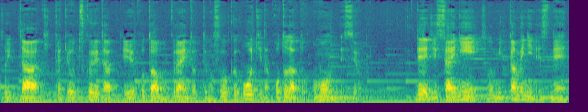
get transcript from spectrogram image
そういったきっかけを作れたっていうことは僕らにとってもすごく大きなことだと思うんですよ。で実際にその3日目にですね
